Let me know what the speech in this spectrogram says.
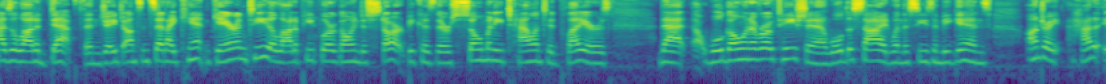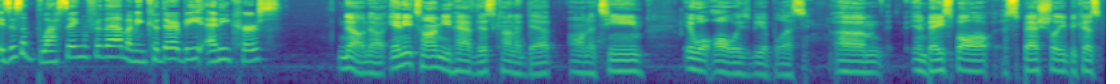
has a lot of depth. And Jay Johnson said, I can't guarantee a lot of people are going to start because there are so many talented players that will go in a rotation and we'll decide when the season begins. Andre, how do, is this a blessing for them? I mean, could there be any curse? No, no. Anytime you have this kind of depth on a team, it will always be a blessing. Um, in baseball, especially because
